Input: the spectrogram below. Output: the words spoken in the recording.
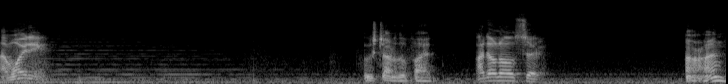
I'm waiting. Who started the fight? I don't know, sir. All right.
